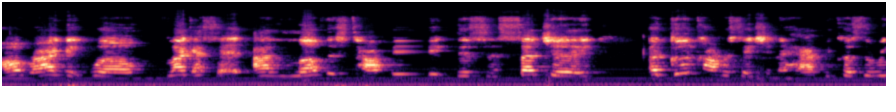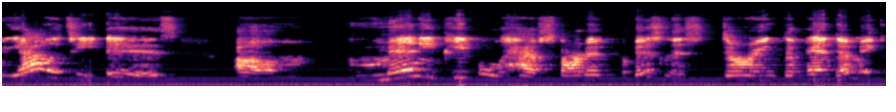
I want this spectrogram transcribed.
All right. Well, like I said, I love this topic. This is such a, a good conversation to have because the reality is um, many people have started a business during the pandemic,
